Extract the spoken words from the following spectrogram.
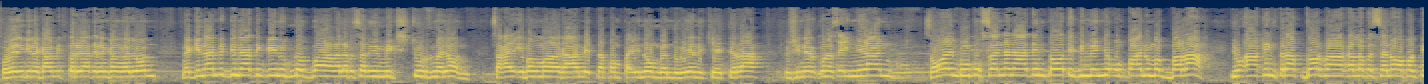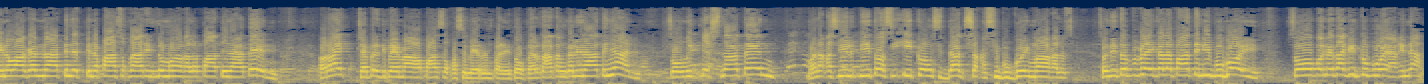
So yan yung ginagamit pa rin natin hanggang ngayon. Na ginamit din natin kay Nugnog mga kalabasan yung mixture na yon. Saka yung ibang mga gamit na pampainom, gando ganyan, etc. So sinare ko na sa inyo yan. So ngayon bubuksan na natin to. Titingnan nyo kung paano magbara yung aking trapdoor mga kalabasan no, kapag tinawagan natin at pinapasok natin itong mga kalapati natin. Alright, syempre hindi pa yung makakapasok kasi meron pa nito. Pero tatanggalin natin yan. So witness natin, mga nakasilip dito, si Ikong, si Dag, saka si Bugoy mga kalos. So dito pa pala yung kalapati ni Bugoy. So pag natagit ko Bugoy, akin na.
